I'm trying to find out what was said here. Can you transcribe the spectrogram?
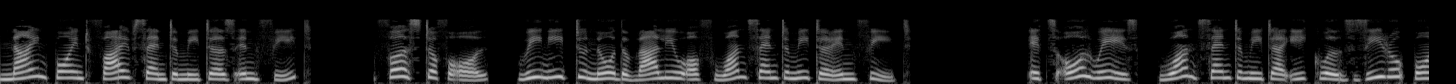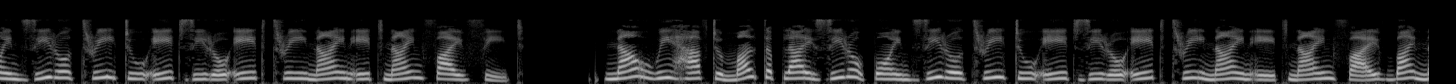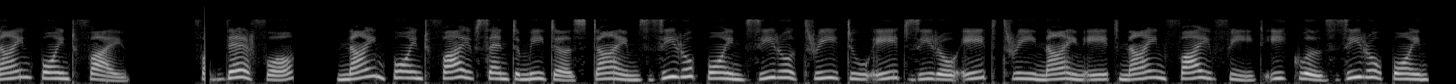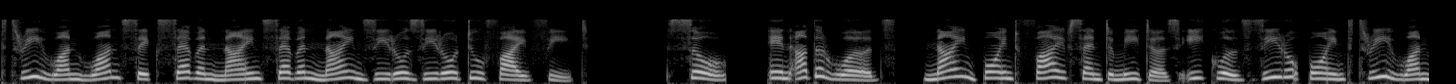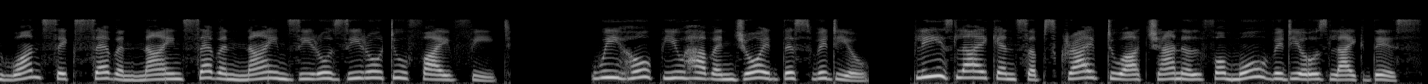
9.5 centimeters in feet? First of all, we need to know the value of 1 centimeter in feet. It's always 1 centimeter equals 0.03280839895 feet. Now we have to multiply 0.03280839895 by 9.5. Therefore, 9.5 centimeters times 0.03280839895 feet equals 0.311679790025 feet. So, in other words, 9.5 centimeters equals 0.311679790025 feet. We hope you have enjoyed this video. Please like and subscribe to our channel for more videos like this.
